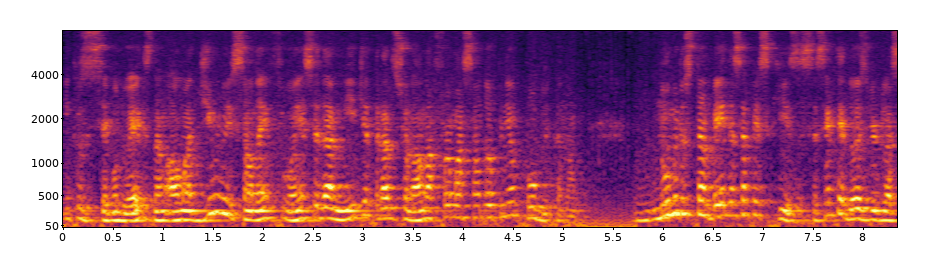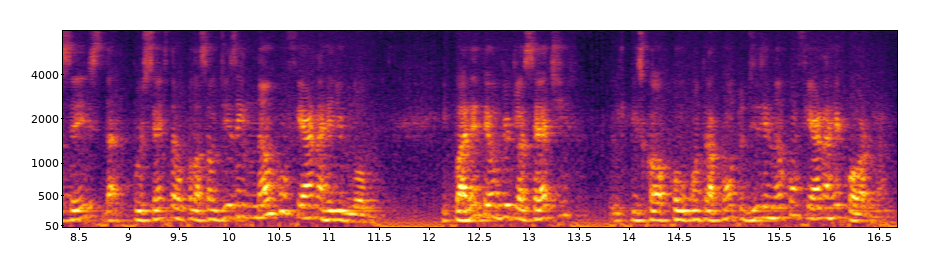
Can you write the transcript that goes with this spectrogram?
inclusive segundo eles, não, a uma diminuição da influência da mídia tradicional na formação da opinião pública. Não? Números também dessa pesquisa: 62,6% da população dizem não confiar na Rede Globo e 41,7% eles colocam como contraponto dizem não confiar na Record. Não?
